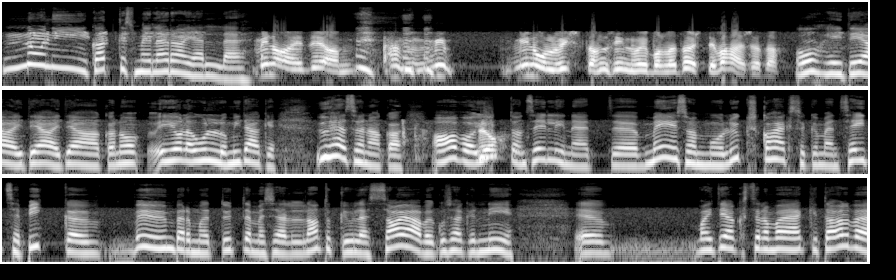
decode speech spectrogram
Nonii, katkes meil ära jälle. mina ei tea Mi,, minul vist on siin võib-olla tõesti vähe seda. oh, ei tea, ei tea, ei tea, aga no ei ole hullu midagi. ühesõnaga, Aavo jutt on selline, et äh, mees on mul üks kaheksakümmend seitse pikk, vöö ümbermõõt ütleme seal natuke üle saja või kusagil nii. ma ei tea, kas teil on vaja äkki talve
